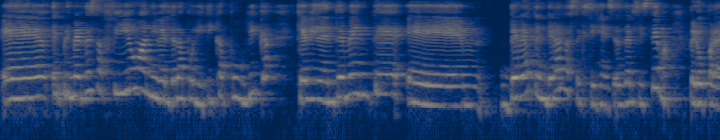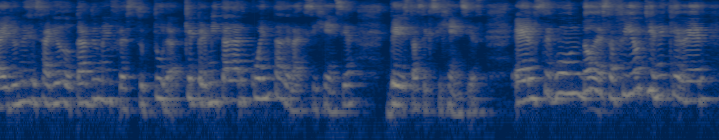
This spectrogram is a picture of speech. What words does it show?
Eh, el primer desafío a nivel de la política pública, que evidentemente eh, debe atender a las exigencias del sistema, pero para ello es necesario dotar de una infraestructura que permita dar cuenta de la exigencia de estas exigencias. El segundo desafío tiene que ver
